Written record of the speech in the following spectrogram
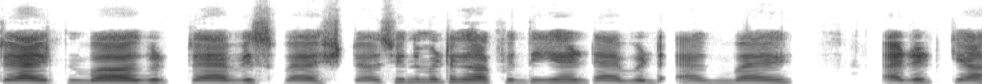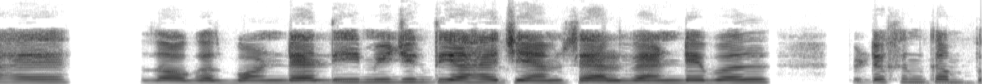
Trachtenberg Travis Wester, cinematography दी है डेविड एगबे, एडिट किया है रॉगर बॉन्डेली म्यूज़िक दिया है James L. Venable, production comp,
